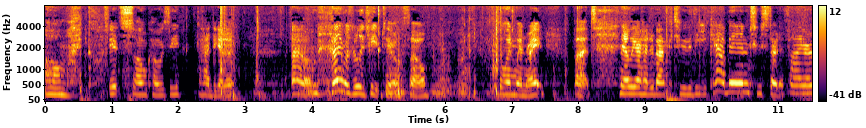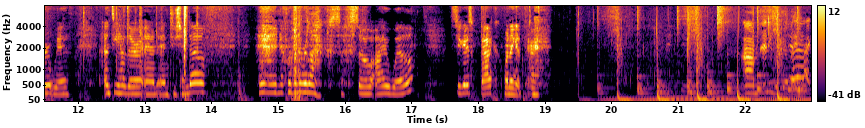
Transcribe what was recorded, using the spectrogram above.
oh my god, it's so cozy. I had to get it. Um, and it was really cheap too, so it's a win-win, right? But now we are headed back to the cabin to start a fire with Auntie Heather and Auntie Chandel. And we're gonna relax. So I will see you guys back when I get there. Um, anyway,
